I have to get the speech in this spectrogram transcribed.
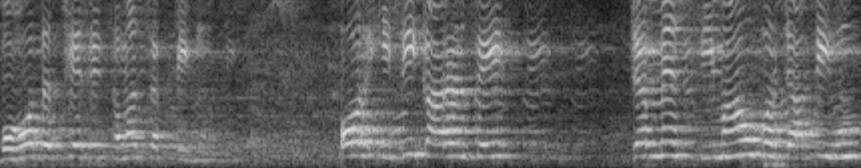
बहुत अच्छे से समझ सकती हूँ। और इसी कारण से जब मैं सीमाओं पर जाती हूँ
